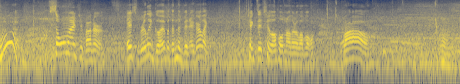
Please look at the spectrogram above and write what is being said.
Mmm, so much better. It's really good, but then the vinegar like takes it to a whole nother level. Wow. Mm.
